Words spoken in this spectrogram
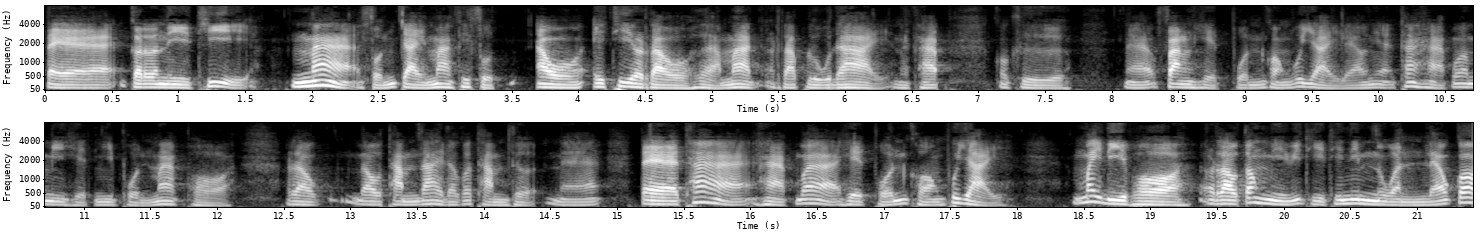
แต่กรณีที่น่าสนใจมากที่สุด เอาไอ้ที่เราสามารถรับรู้ได้นะครับ ก็คือนะฟังเหตุผลของผู้ใหญ่แล้วเนี่ยถ้าหากว่ามีเหตุมีผลมากพอ เราเราทำได้เราก็ทำเถอะนะแต่ถ้าหากว่าเหตุผลของผู้ใหญ่ ไม่ดีพอเราต้องมีวิธีที่นิ่มนวลแล้วก็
